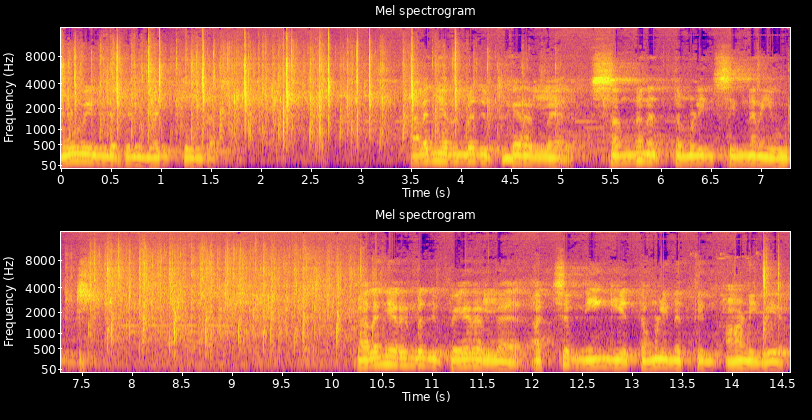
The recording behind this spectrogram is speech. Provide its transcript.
மூவேந்தர்களின் வழித்தோன்றல். கலைஞர் என்பது பெயரல்ல சந்தன தமிழின் சிந்தனை ஊற்று. கலைஞர் என்பது பெயரல்ல அச்சம் நீங்கிய தமிழினத்தின் ஆணிவேர்.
